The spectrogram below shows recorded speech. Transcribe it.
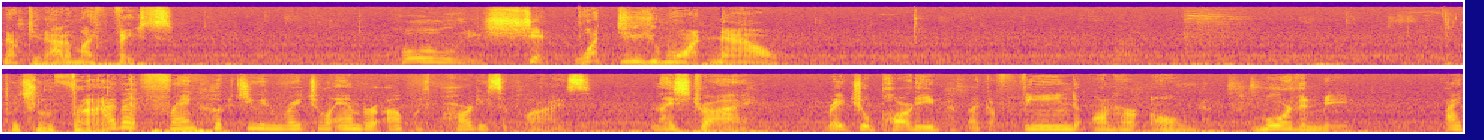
Now get out of my face. Holy shit, what do you want now? Rachel and Frank. I bet Frank hooked you and Rachel Amber up with party supplies. Nice try. Rachel partied like a fiend on her own. More than me. I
